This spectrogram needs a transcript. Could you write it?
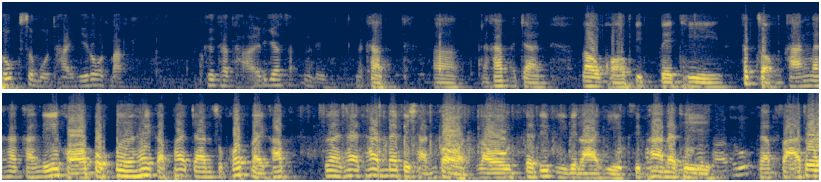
ทุกสมุทัยนิโรธมรรค คือคาถาอริยสัจนั่นเองนะครับนะครับ อาจารย์เราขอปิดเวทีสักสองครั้งนะครับครั้งนี้ขอปรบมือให้กับพระอาจารย์สุพจน์หน่อยครับ เพื่อให้ท่านได้ไปฉันก่อน เราจะได้มีเวลาอีก 15 นาทีสาธุครับสาธุ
